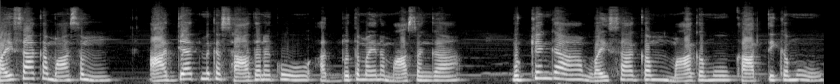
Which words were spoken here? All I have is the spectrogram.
వైశాఖ మాసం ఆధ్యాత్మిక సాధనకు అద్భుతమైన మాసంగా ముఖ్యంగా వైశాఖం మాఘము కార్తీకము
